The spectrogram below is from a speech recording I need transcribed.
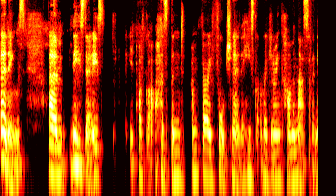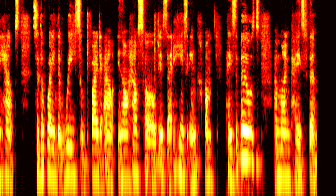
earnings. Um, these days, I've got a husband. I'm very fortunate that he's got a regular income, and that certainly helps. So the way that we sort of divide it out in our household is that his income pays the bills, and mine pays for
